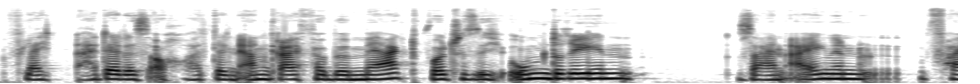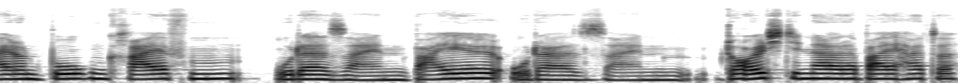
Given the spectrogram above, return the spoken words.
Vielleicht hat er das auch, hat den Angreifer bemerkt, wollte sich umdrehen, seinen eigenen Pfeil und Bogen greifen oder sein Beil oder sein Dolch, den er dabei hatte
